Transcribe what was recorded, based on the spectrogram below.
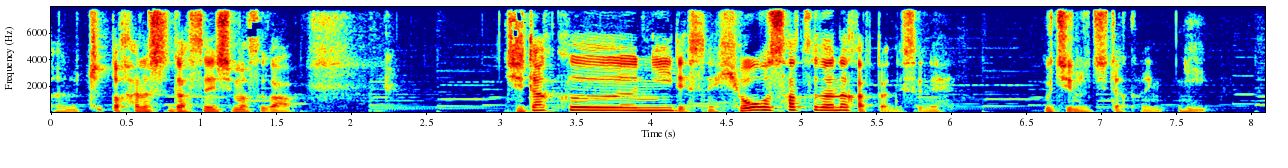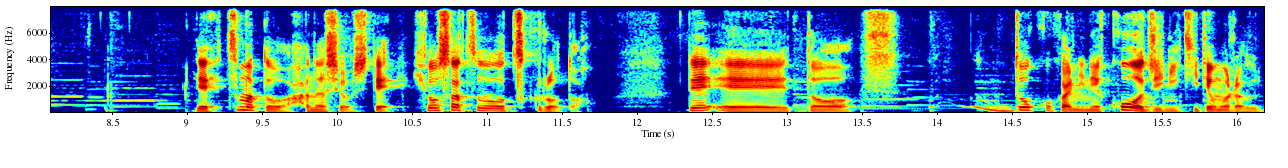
あのちょっと話脱線しますが自宅にですね表札がなかったんですよねうちの自宅に。で妻と話をして表札を作ろうと。でえっ、ー、とどこかにね工事に来てもらう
